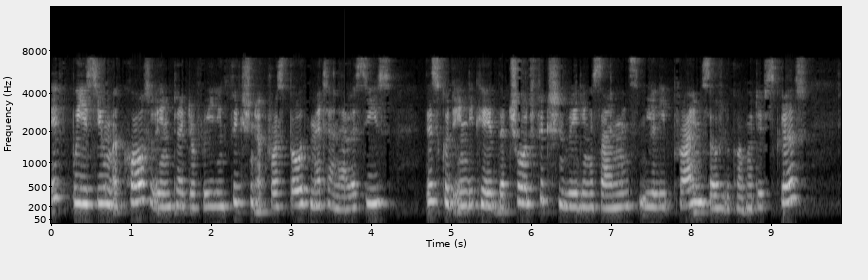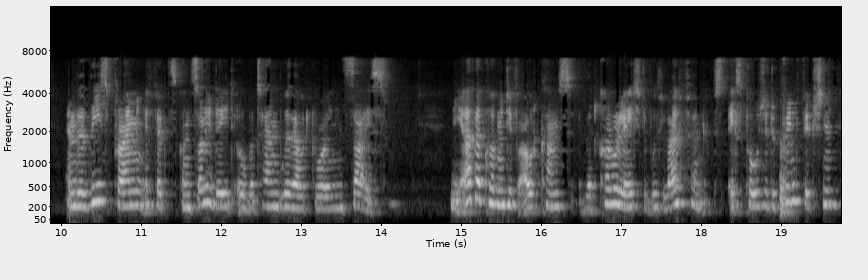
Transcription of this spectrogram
If we assume a causal impact of reading fiction across both meta-analyses, this could indicate that short fiction reading assignments merely prime social cognitive skills and that these priming effects consolidate over time without growing in size. The other cognitive outcomes that correlated with lifetime exposure to print fiction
